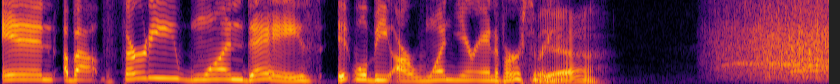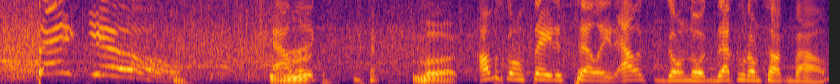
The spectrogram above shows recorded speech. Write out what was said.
In about 31 days, it will be our one year anniversary. Yeah. Thank you, Alex. Look, I'm just gonna say this, Telly. Alex is gonna know exactly what I'm talking about.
